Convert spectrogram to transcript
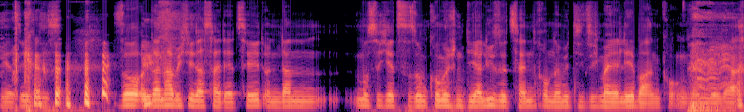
Ja. So, und dann habe ich dir das halt erzählt und dann muss ich jetzt zu so einem komischen Dialysezentrum, damit die sich meine Leber angucken können, Digga.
